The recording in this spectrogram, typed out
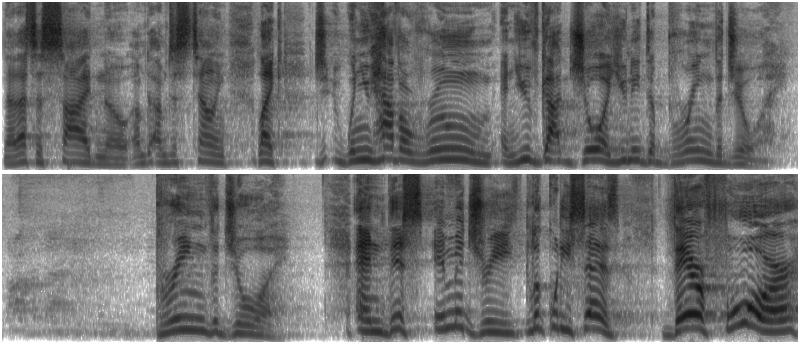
Now, that's a side note. I'm, I'm, just telling, like, when you have a room and you've got joy, you need to bring the joy. Bring the joy. And this imagery, look what he says. Therefore,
